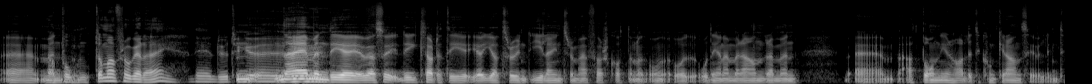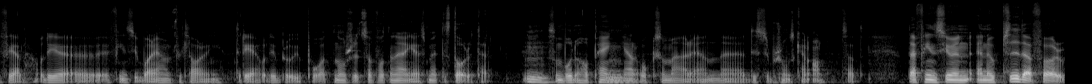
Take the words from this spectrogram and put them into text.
Eh, men... Ja, på ont om man frågar dig. Det, du tycker, mm, nej, men det är, alltså, det är klart att det är, jag, jag tror, gillar inte de här förskotten och, och, och det ena med det andra. Men eh, att Bonnier har lite konkurrens är väl inte fel. Och det eh, finns ju bara en förklaring till det. Och det beror ju på att Norstedts har fått en ägare som heter Storytel mm. som både har pengar och som är en eh, distributionskanal. Så att där finns ju en, en uppsida för,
